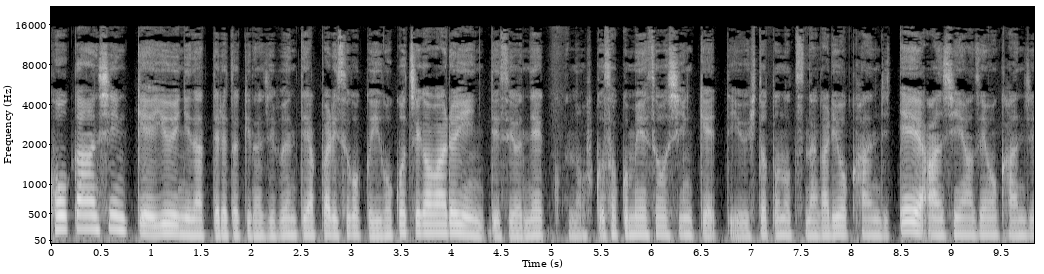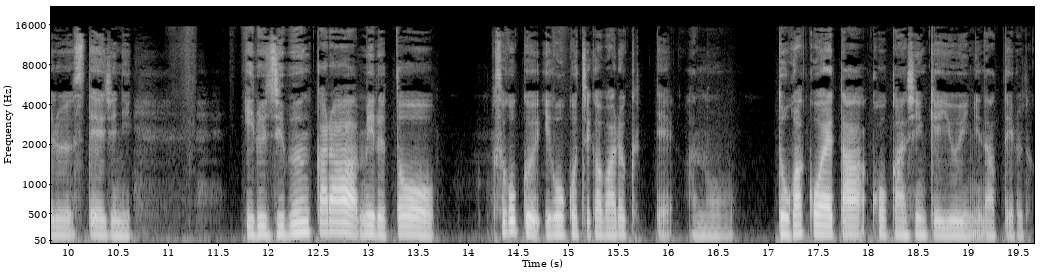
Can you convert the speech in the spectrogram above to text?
交感神経優位になってる時の自分ってやっぱりすごく居心地が悪いんですよね。この腹側瞑想神経っていう人とのつながりを感じて安心安全を感じるステージにいる自分から見るとすごく居心地が悪くてあの度が超えた交感神経優位になっている時っ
